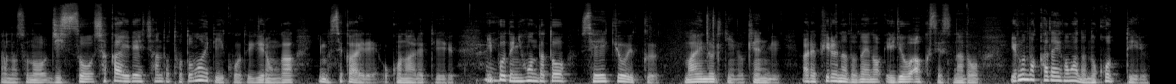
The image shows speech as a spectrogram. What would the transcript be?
あのその実装社会でちゃんと整えていこうという議論が今世界で行われている、はい、一方で日本だと性教育マイノリティの権利あるいはピルなどへの医療アクセスなどいろんな課題がまだ残っている、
